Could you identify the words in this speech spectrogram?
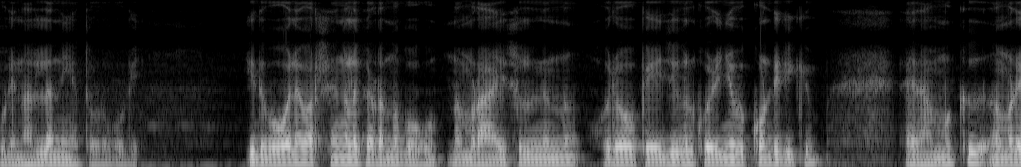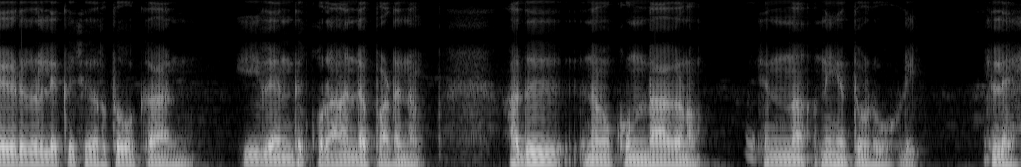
കൂടി നല്ല നീയത്തോടു കൂടി. ഇതുപോലെ വർഷങ്ങൾ കടന്നു പോകും. നമ്മുടെ ആയുസ്സിൽ നിന്ന് ഓരോ പേജുകൾ കൊഴിഞ്ഞു പോയിക്കൊണ്ടിരിക്കും നമുക്ക് നമ്മുടെ ഏടുകളിലേക്ക് ചേർത്ത് വെക്കാൻ ഈ ലെന്ത് ഖുറാന്റെ പഠനം അത് നമുക്കുണ്ടാകണം എന്ന നിയത്തോടു കൂടി അല്ലേ?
